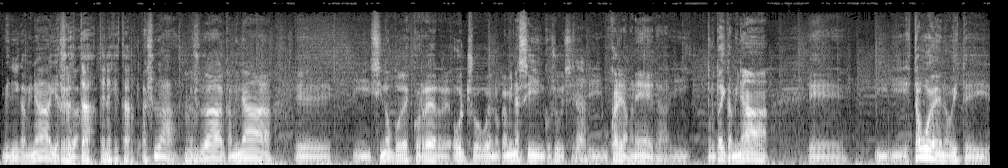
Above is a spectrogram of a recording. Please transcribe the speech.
Vení, caminá y Pero ayuda. está, tenés que estar. Ayuda, ayuda, caminá. eh, y si no podés correr 8, bueno, camina 5, yo qué sé. Claro. Y buscar la manera. Y trotá y caminá. eh, y, y está bueno, ¿viste? Y-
